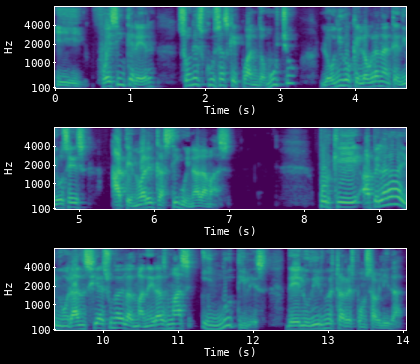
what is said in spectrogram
y fue sin querer, son excusas que cuando mucho lo único que logran ante Dios es atenuar el castigo y nada más. Porque apelar a la ignorancia es una de las maneras más inútiles de eludir nuestra responsabilidad.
